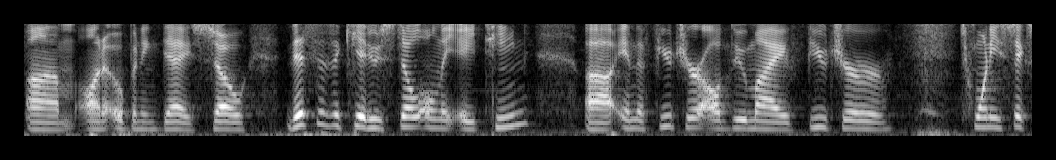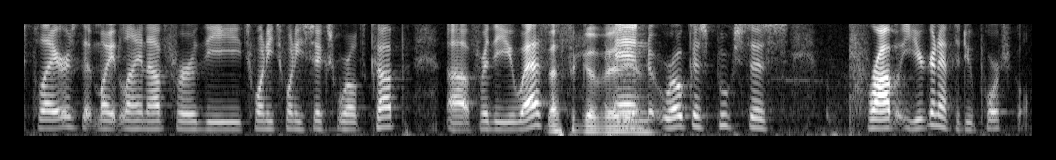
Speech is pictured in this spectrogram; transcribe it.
um, on opening day. So this is a kid who's still only 18. Uh, in the future, I'll do my future 26 players that might line up for the 2026 World Cup uh, for the U.S. That's a good video. And Rokas Pukstas, probably you're gonna have to do Portugal.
